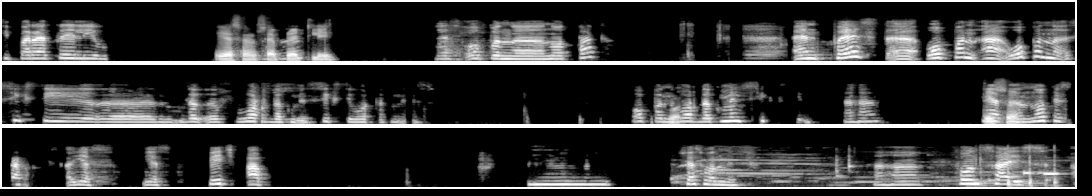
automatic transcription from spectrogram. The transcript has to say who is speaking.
Speaker 1: separately
Speaker 2: Yes, ma'am, separately.
Speaker 1: Let's open uh, notepad. And paste, uh, open, uh, open 60 uh, the, Word documents, 60 Word documents. Open
Speaker 2: What?
Speaker 1: Word document 16. Uh-huh. Yes,
Speaker 2: one?
Speaker 1: notice. Yes, yes, page up. Mm, Just one minute. Uh-huh. Font size,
